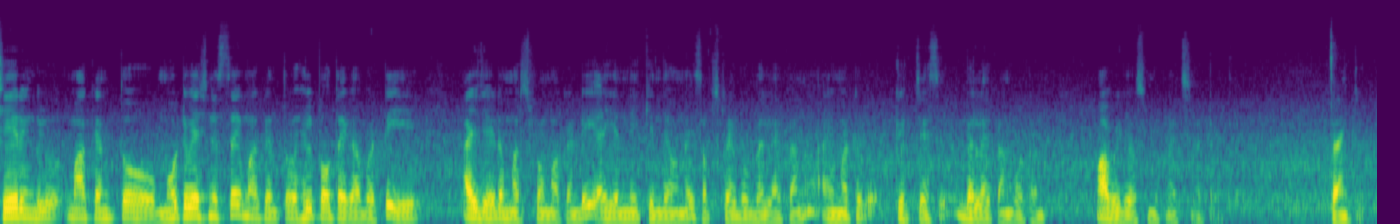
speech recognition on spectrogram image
షేరింగ్లు మాకెంతో మోటివేషన్ ఇస్తాయి మాకెంతో హెల్ప్ అవుతాయి కాబట్టి అవి చేయడం మర్చిపోమాకండి. అవన్నీ కిందే ఉన్నాయి. సబ్స్క్రైబ్ బెల్ ఐకాన్ అవి మట్టుకు క్లిక్ చేసి బెల్ ఐకాన్ కొట్టండి. మా వీడియోస్ మీకు నచ్చినట్టయితే. Thank you.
